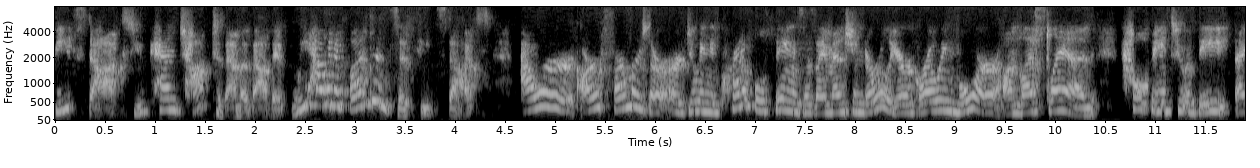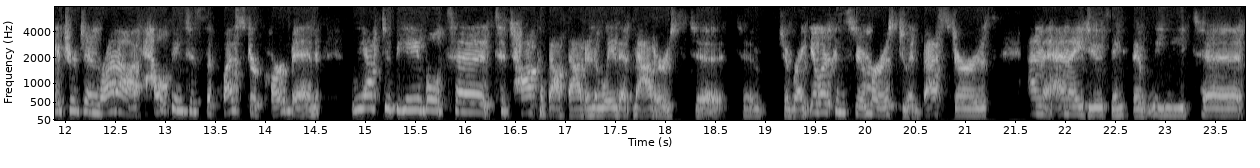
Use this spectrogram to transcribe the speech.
feedstocks, you can talk to them about it. We have an abundance of feedstocks. Our, our farmers are, are doing incredible things, as I mentioned earlier, growing more on less land, helping to abate nitrogen runoff, helping to sequester carbon. We have to be able to, to talk about that in a way that matters to, to, to regular consumers, to investors. And, and I do think that we need to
